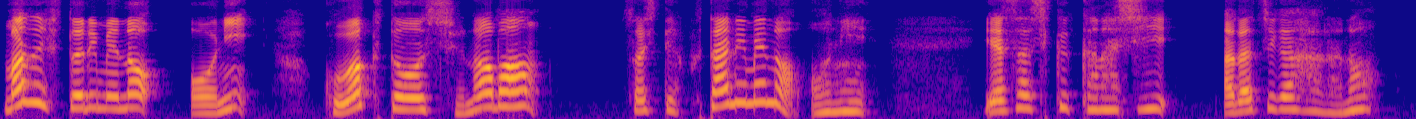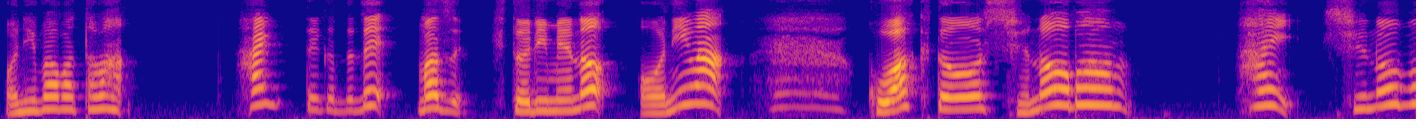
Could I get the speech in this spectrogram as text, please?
まず一人目の鬼、小悪党シュノボン。そして二人目の鬼、優しく悲しい足立ヶ原の鬼ババとははい。ということで、まず一人目の鬼は、小悪党シュノボン。はい。シュノボ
